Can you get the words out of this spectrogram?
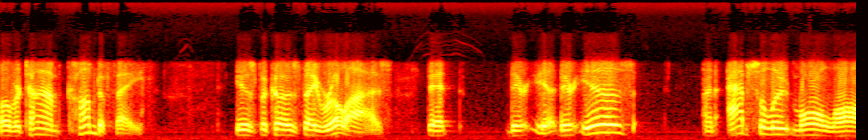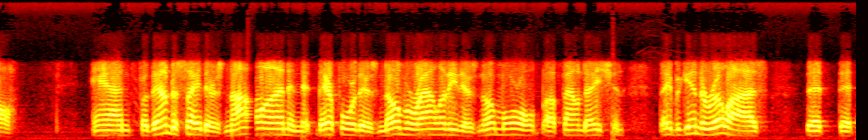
over time, come to faith is because they realize that there is, there is an absolute moral law. And for them to say there's not one and that therefore there's no morality, there's no moral uh, foundation, they begin to realize that, that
